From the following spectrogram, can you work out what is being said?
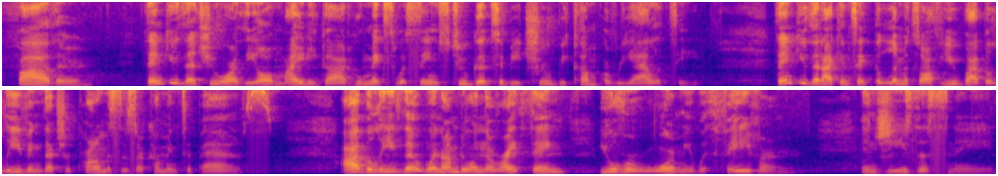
Father, thank you that you are the Almighty God who makes what seems too good to be true become a reality. Thank you that I can take the limits off you by believing that your promises are coming to pass. I believe that when I'm doing the right thing, you'll reward me with favor. In Jesus' name,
